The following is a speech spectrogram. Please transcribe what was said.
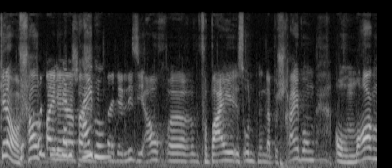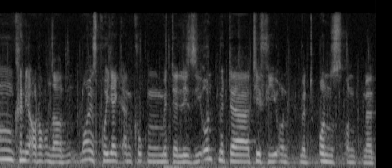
Genau, schaut bei der, der bei, bei, der Lizzie auch äh, vorbei, ist unten in der Beschreibung. Auch morgen könnt ihr auch noch unser neues Projekt angucken mit der Lizzie und mit der Tiffy und mit uns und mit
